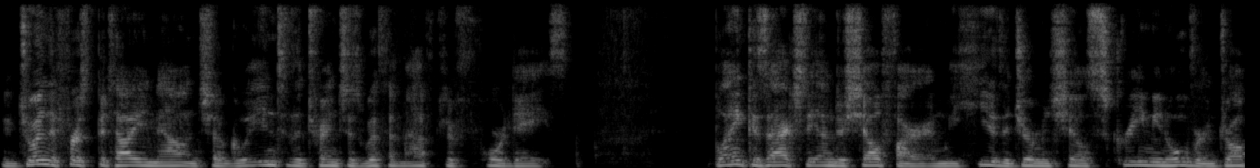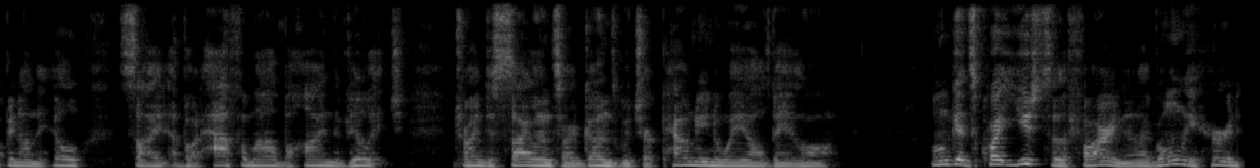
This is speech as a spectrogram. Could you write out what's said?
We've joined the 1st Battalion now and shall go into the trenches with them after four days. Blank is actually under shell fire, and we hear the German shells screaming over and dropping on the hillside about half a mile behind the village trying to silence our guns, which are pounding away all day long. One gets quite used to the firing, and I've only heard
